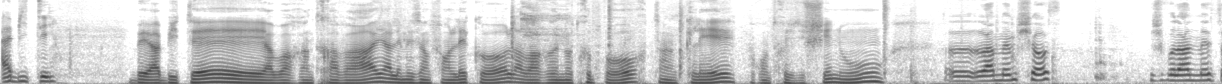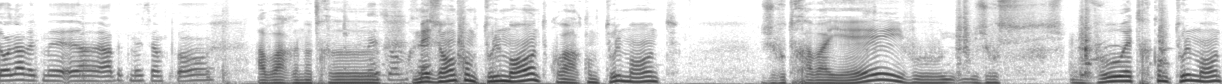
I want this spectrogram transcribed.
habiter? Ben, habiter, avoir un travail, aller mes enfants à l'école, avoir notre porte, un clé pour rentrer chez nous. Euh, la même chose. Je veux la maison là avec mes, euh, avec mes enfants. avoir notre Maison comme tout le monde, quoi, comme tout le monde. Je veux travailler, vous, je veux, je veux être comme tout le monde.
